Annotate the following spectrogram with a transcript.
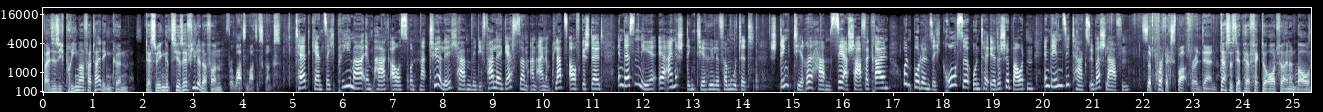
weil sie sich prima verteidigen können. Deswegen gibt's hier sehr viele davon. for lots and lots of skunks. Ted kennt sich prima im Park aus und natürlich haben wir die Falle gestern an einem Platz aufgestellt, in dessen Nähe er eine Stinktierhöhle vermutet. Stinktiere haben sehr scharfe Krallen und buddeln sich große unterirdische Bauten, in denen sie tagsüber schlafen. This is a perfect spot for a den. Das ist der perfekte Ort für einen Bau.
